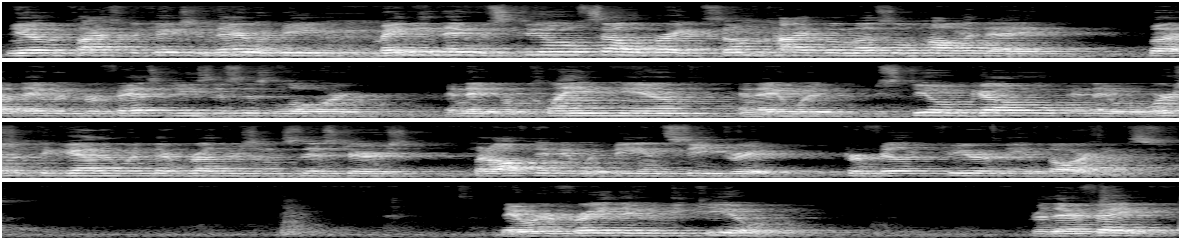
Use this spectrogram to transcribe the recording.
You know, the classification there would be maybe they would still celebrate some type of Muslim holiday, but they would profess Jesus as Lord and they proclaim Him and they would still go and they would worship together with their brothers and sisters, but often it would be in secret for fear of the authorities. They were afraid they would be killed for their faith.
